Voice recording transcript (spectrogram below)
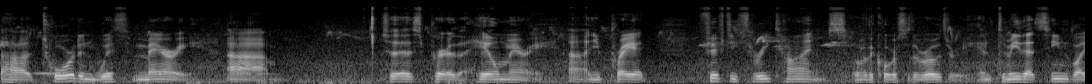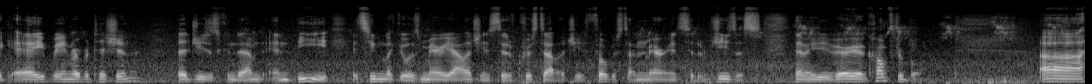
uh, toward and with Mary. Um, so this prayer, the Hail Mary. Uh, you pray it 53 times over the course of the rosary. And to me that seemed like A, vain repetition that Jesus condemned, and B, it seemed like it was Mariology instead of Christology. It focused on Mary instead of Jesus. That made me very uncomfortable. Uh,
